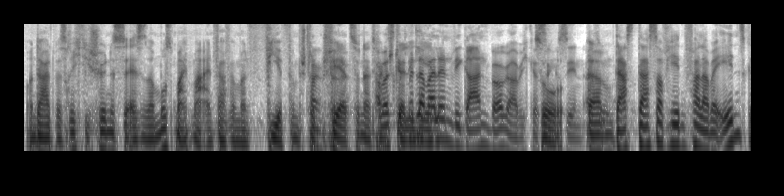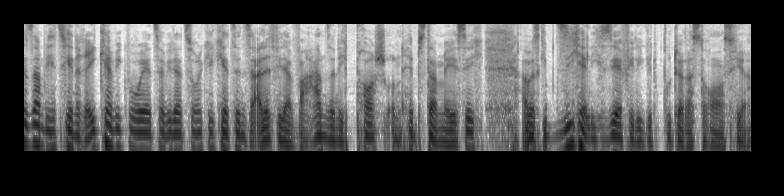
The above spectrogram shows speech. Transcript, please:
und da halt was richtig Schönes zu essen. Man muss manchmal einfach, wenn man vier, fünf Stunden Tankstelle. fährt, zu einer Aber es gibt Tankstelle mittlerweile gehen. einen veganen Burger, habe ich gestern So, gesehen. Also, ähm, das, das auf jeden Fall, aber insgesamt, jetzt hier in Reykjavik, wo wir jetzt ja wieder zurückgekehrt sind, ist alles wieder wahnsinnig posch und hipstermäßig. Aber es gibt sicherlich sehr viele gute Restaurants hier.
